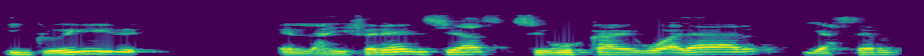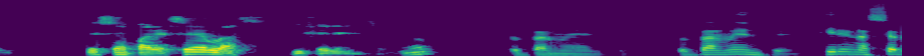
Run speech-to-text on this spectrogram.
incluir en las diferencias, se busca igualar y hacer desaparecer las diferencias, ¿no? Totalmente, totalmente. Quieren hacer,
